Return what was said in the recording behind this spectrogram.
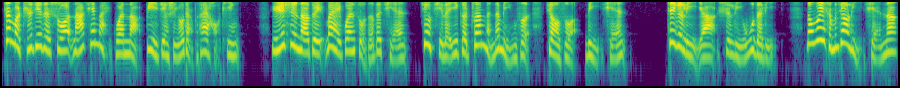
这么直接的说拿钱买官呢，毕竟是有点不太好听。于是呢，对卖官所得的钱就起了一个专门的名字，叫做礼钱。这个礼呀，是礼物的礼。那为什么叫礼钱呢？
